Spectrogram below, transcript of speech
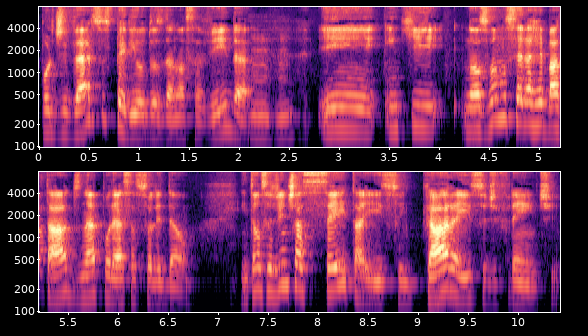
por diversos períodos da nossa vida Uhum. e em que nós vamos ser arrebatados né, por essa solidão. Então, se a gente aceita isso, encara isso de frente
